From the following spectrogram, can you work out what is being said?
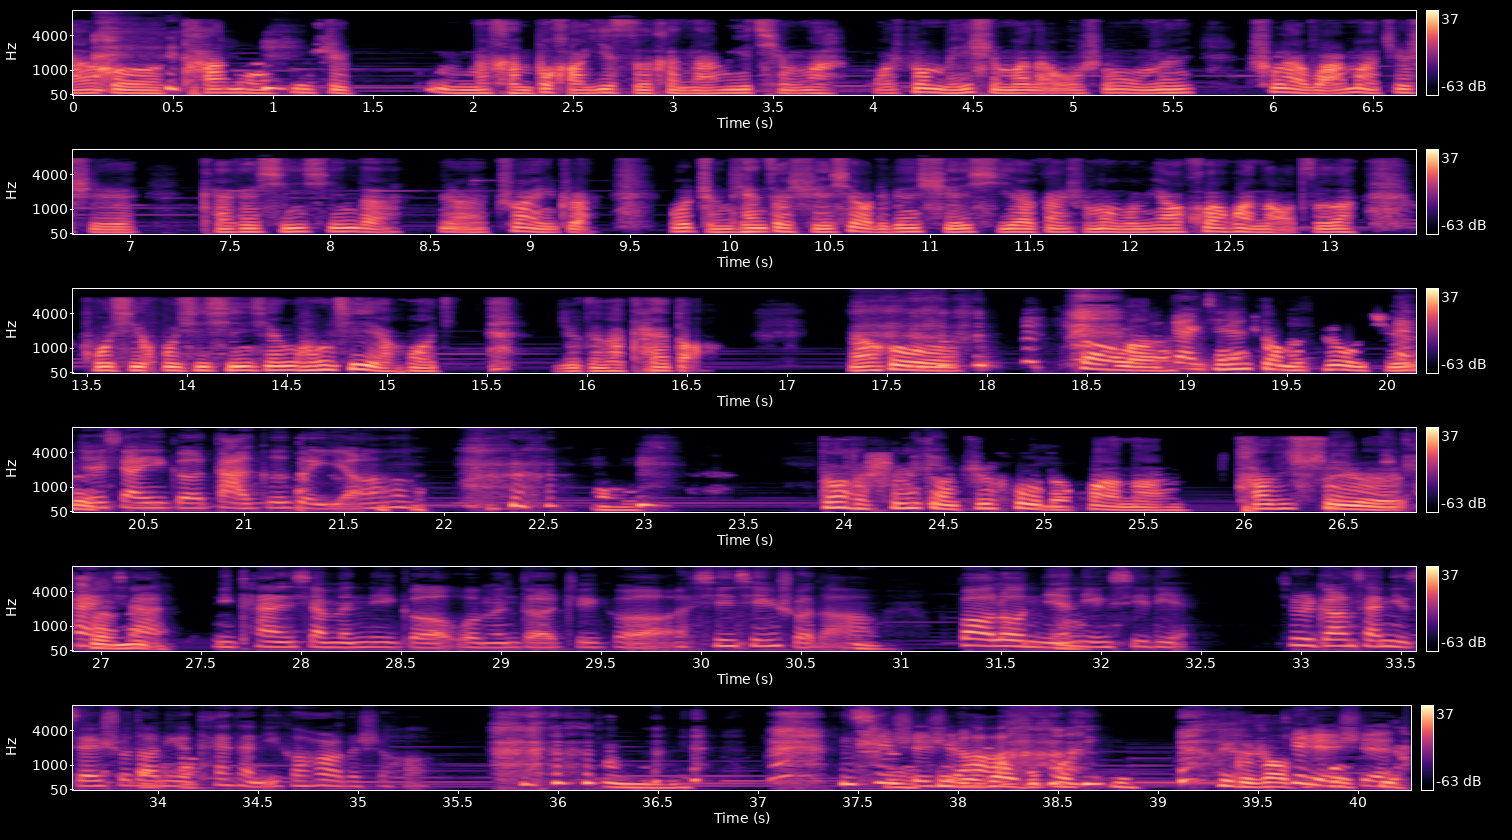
然后他呢 就是嗯很不好意思，很难为情嘛。我说没什么的，我说我们出来玩嘛，就是开开心心的。啊，转一转，我整天在学校里边学习啊，干什么？我们要换换脑子，呼吸呼吸新鲜空气。我你 就跟他开导，然后到了山上的时候，我觉得感觉像一个大哥哥一样。嗯，到了山上之后的话呢，他是你看一下，你看下面那个我们的这个欣欣说的啊，暴露年龄系列，就是刚才你在说到那个泰坦尼克号的时候。嗯。确实是啊，这 个绕确实是，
